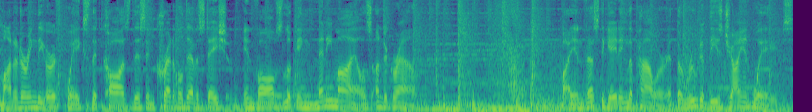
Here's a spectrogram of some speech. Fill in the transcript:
Monitoring the earthquakes that caused this incredible devastation involves looking many miles underground. By investigating the power at the root of these giant waves,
